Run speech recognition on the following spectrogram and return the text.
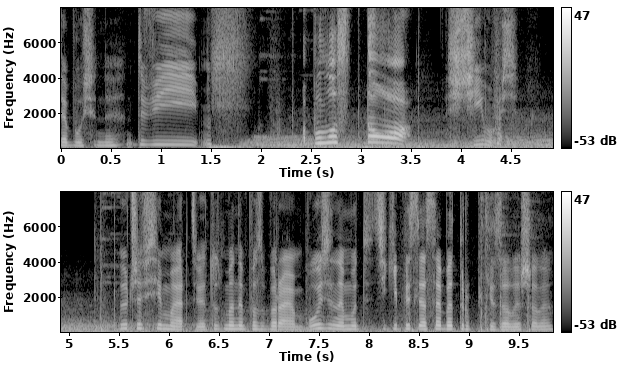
Де бусини? Дві. А було сто! З чимось. Тут же всі мертві. Тут ми не позбираємо бузіни, ми тут тільки після себе трупки залишили.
